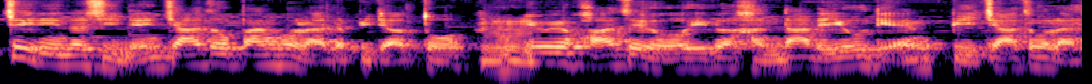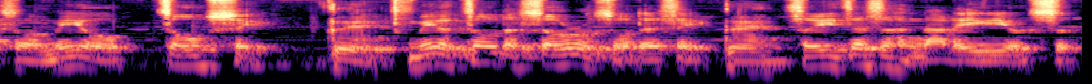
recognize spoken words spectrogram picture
最近这几年加州搬过来的比较多，嗯，因为华州有一个很大的优点，比加州来说没有州税，对，没有州的收入所得税，对，所以这是很大的一个优势。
